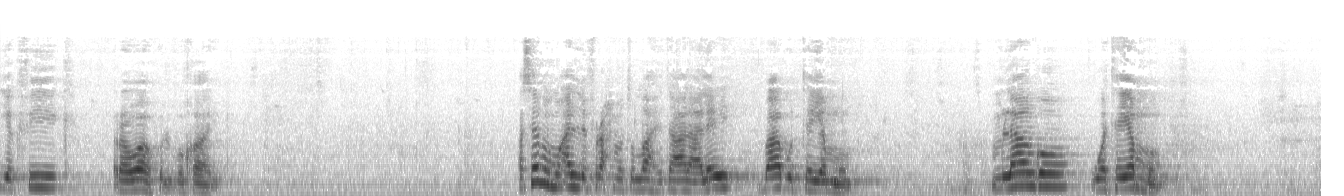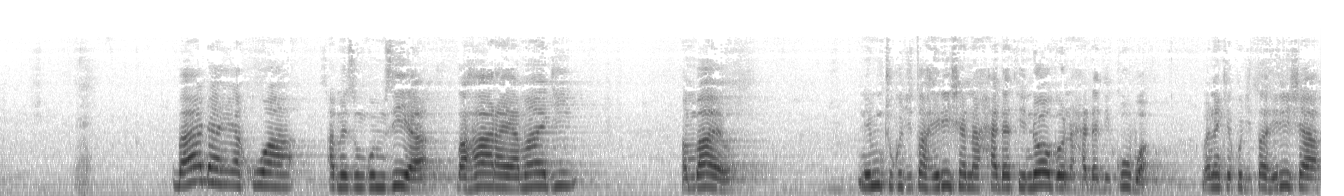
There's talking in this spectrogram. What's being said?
يكفيك. رواه البخاري. asema muallif rahmatullahi ta'ala alayhi babu tayammum mlango wa tayammum baada ya kuwa amezungumzia tahara ya maji ambayo ni mtu kujitahirisha na hadathi ndogo na hadathi kubwa. Maanake kujitahirisha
